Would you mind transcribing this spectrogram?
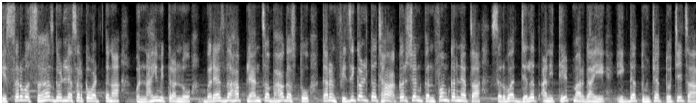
हे सर्व सहज घडल्यासारखं वाटतं ना? पण नाही मित्रांनो बऱ्याचदा हा प्लॅनचा भाग असतो. कारण फिजिकल टच हा आकर्षण कन्फर्म करण्याचा सर्वात जलद आणि थेट मार्ग आहे. एकदा तुमच्या त्वचेचा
